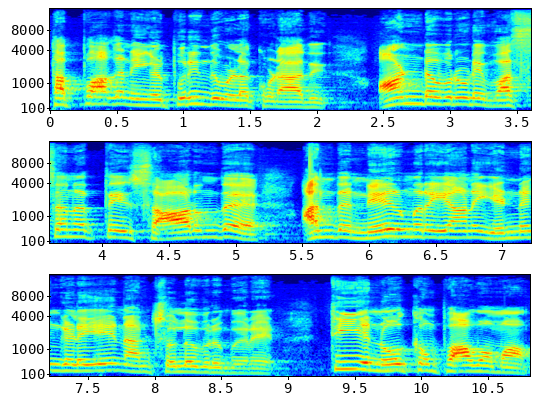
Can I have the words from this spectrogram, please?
தப்பாக நீங்கள் புரிந்து கொள்ளக்கூடாது. ஆண்டவருடைய வசனத்தை சார்ந்த அந்த நேர்மறையான எண்ணங்களையே நான் சொல்ல விரும்புகிறேன். தீய நோக்கம் பாவமாம்.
